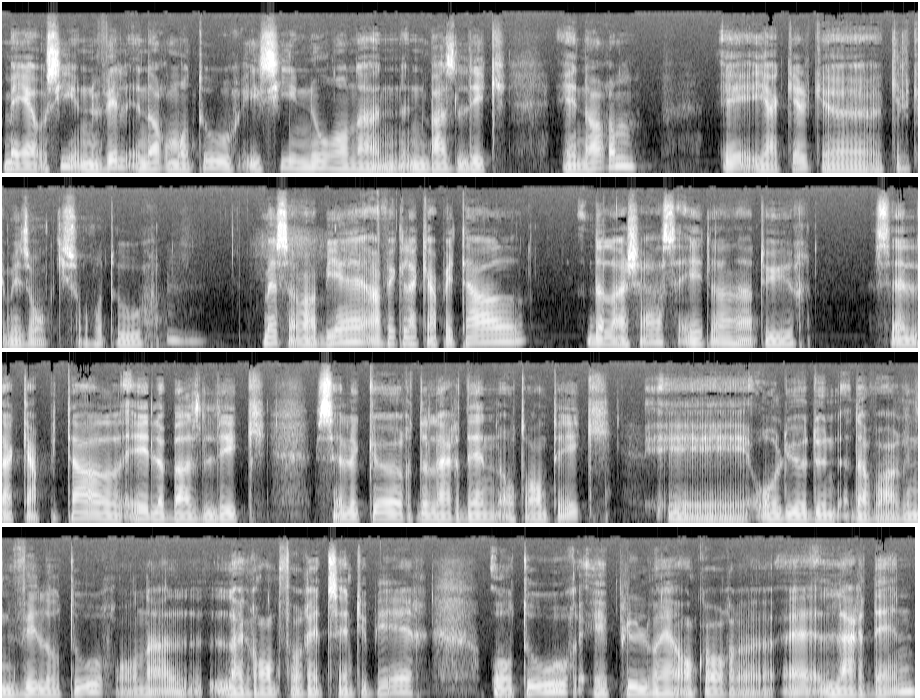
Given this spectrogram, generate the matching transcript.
mais il y a aussi une ville énorme autour. Ici, nous, on a une, basilique énorme et il y a quelques, quelques maisons qui sont autour. Mhm. Mais ça va bien avec la capitale de la chasse et de la nature. C'est la capitale et le basilic, c'est le cœur de l'Ardenne authentique. Et au lieu d'avoir une ville autour, on a la grande forêt de Saint-Hubert autour et plus loin encore euh, l'Ardenne.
